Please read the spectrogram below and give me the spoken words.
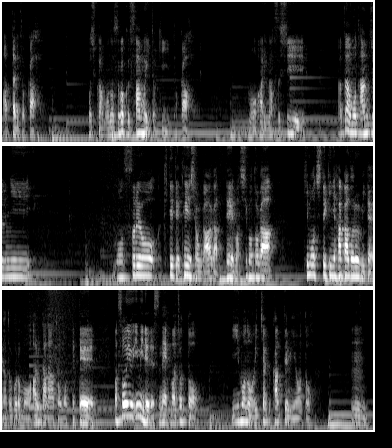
あったりとかもしくはものすごく寒い時とかもありますしあとはもう単純にもうそれを着ててテンションが上がって、まあ、仕事が気持ち的にはかどるみたいなところもあるかなと思ってて、まあ、そういう意味でですね、まあ、ちょっといいものを1着買ってみようとうん。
